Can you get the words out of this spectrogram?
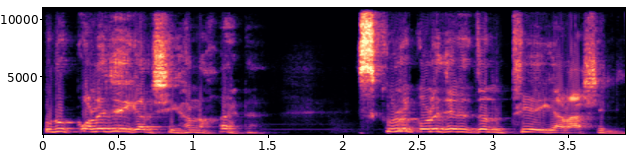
কোনো কলেজে এই গান শেখানো হয় না। স্কুল কলেজের জন্য থেকে এই গান আসেনি।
